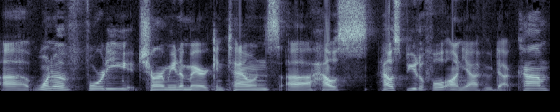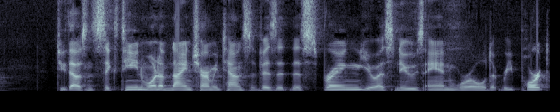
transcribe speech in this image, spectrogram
uh, one of 40 charming American towns. Uh, House House Beautiful on Yahoo.com. 2016, one of nine charming towns to visit this spring. U.S. News and World Report.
